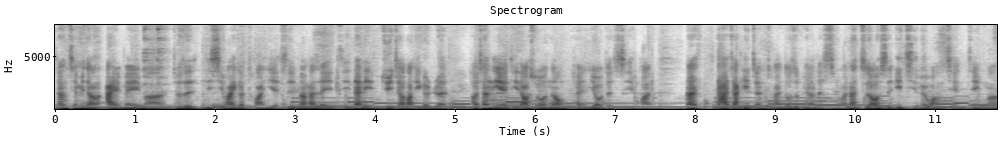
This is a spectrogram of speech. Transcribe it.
像前面讲的暧昧吗？就是你喜欢一个团也是慢慢累积。那你聚焦到一个人，好像你也提到说那种朋友的喜欢，那大家一整团都是朋友的喜欢，那之后是一起会往前进吗？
